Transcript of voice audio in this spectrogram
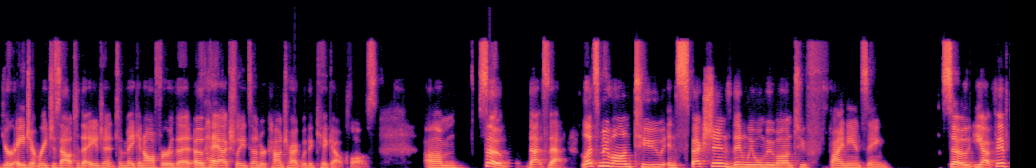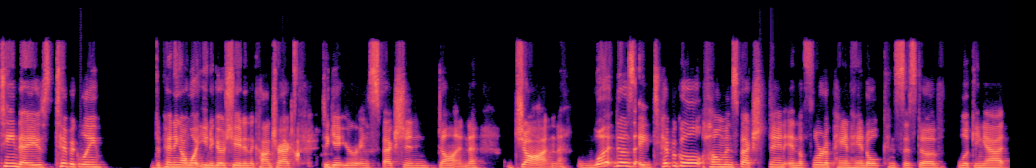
your agent reaches out to the agent to make an offer that, oh, hey, actually, it's under contract with a kickout clause. Um, so that's that. Let's move on to inspections. Then we will move on to financing. So you got 15 days typically depending on what you negotiate in the contract to get your inspection done. John, what does a typical home inspection in the Florida Panhandle consist of looking at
